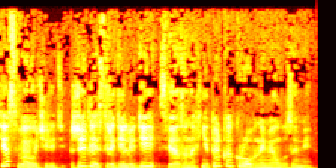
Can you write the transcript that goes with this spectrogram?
Те, в свою очередь, жили среди людей, связанных не только кровными узами,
